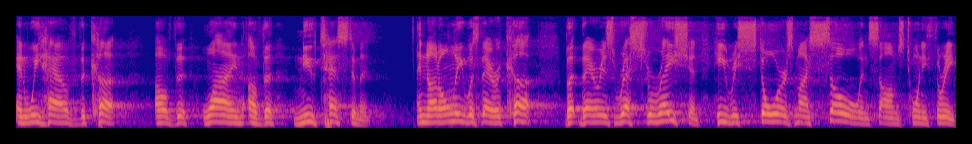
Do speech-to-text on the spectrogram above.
And we have the cup of the wine of the New Testament. And not only was there a cup, but there is restoration. He restores my soul in Psalms 23.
